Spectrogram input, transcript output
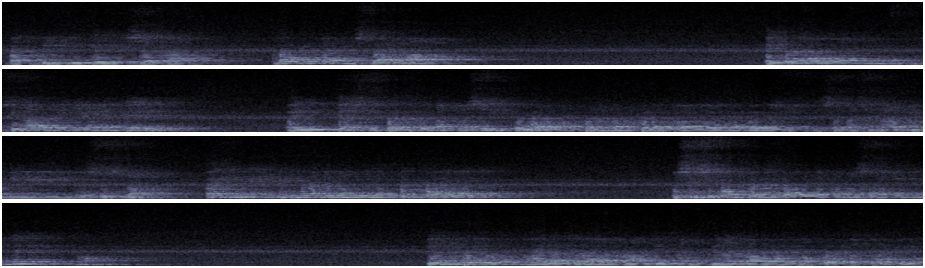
magbibigay siya ng four times the amount. Eh sinabi niya, hindi, ay justify ko na kasi gawa ng pananampalataya mo kay Jesus. Isa na sinabi ni Jesus na, ay hindi, hindi mo na kailangan magbayad. Kasi sumampalataya ka na sa akin, hindi. No? Yan po yung halagahan natin ng tinatawag na purgatorio.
